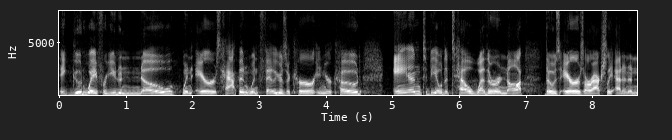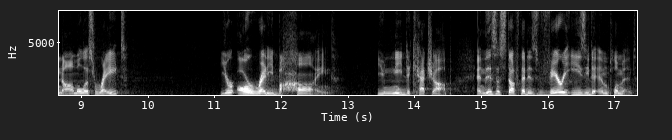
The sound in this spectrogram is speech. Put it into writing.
a good way for you to know when errors happen, when failures occur in your code, and to be able to tell whether or not those errors are actually at an anomalous rate, you're already behind. You need to catch up. And this is stuff that is very easy to implement.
